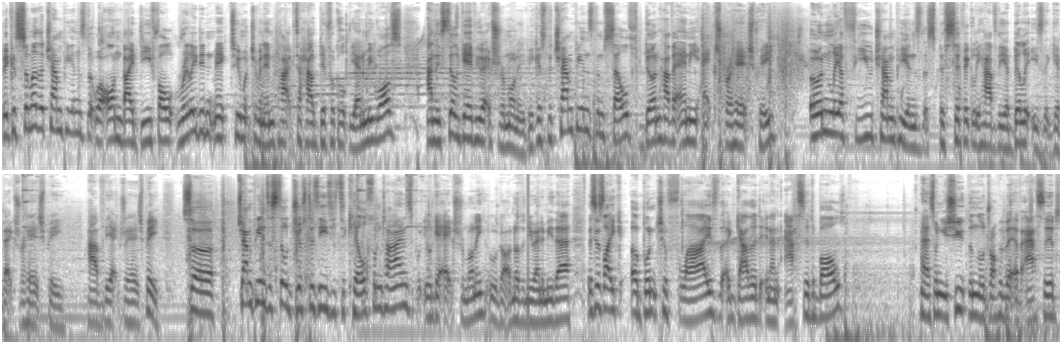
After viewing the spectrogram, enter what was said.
because some of the champions that were on by default really didn't make too much of an impact to how difficult the enemy was, and they still gave you extra money, because the champions themselves don't have any extra HP. Only a few champions that specifically have the abilities that give extra HP have the extra HP. So champions are still just as easy to kill sometimes, but you'll get extra money. Ooh, we've got another new enemy there. This is like a bunch of flies that are gathered in an acid ball. Uh, so when you shoot them, they'll drop a bit of acid.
